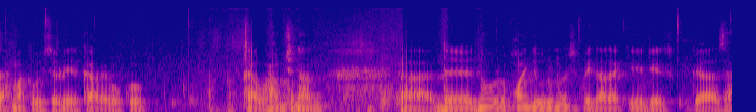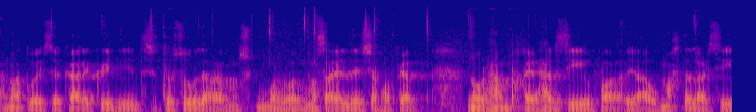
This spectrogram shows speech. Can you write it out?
زحمت وایسته ډېر کار یې وکړو او همچنان د نورو خويندو ورونو چې په اداره کې ډېر زحمت او استکار کړی دي تر څو د مسایل د شفافیت نور هم په خیر حل سي او مخته لاړ سي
